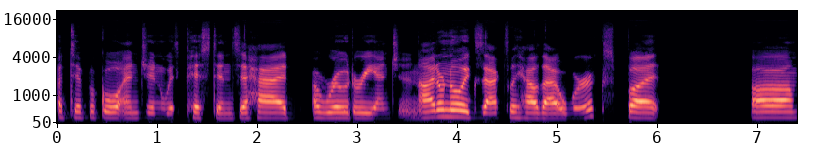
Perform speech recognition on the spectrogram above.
a typical engine with pistons. It had a rotary engine. I don't know exactly how that works, but um,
